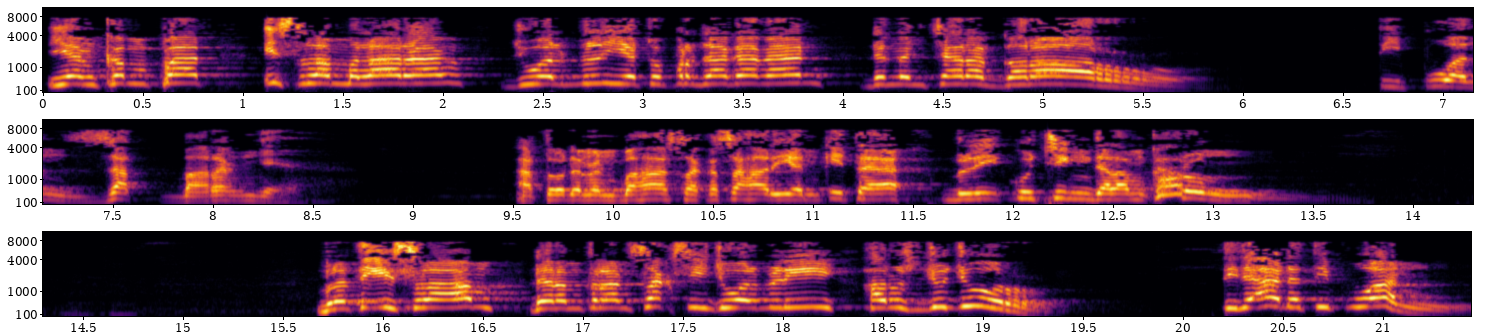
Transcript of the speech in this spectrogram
Yang keempat, Islam melarang jual beli atau perdagangan dengan cara garar. Tipuan zat barangnya. Atau dengan bahasa keseharian kita, beli kucing dalam karung. Berarti Islam dalam transaksi jual beli harus jujur. Tidak ada tipuan.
